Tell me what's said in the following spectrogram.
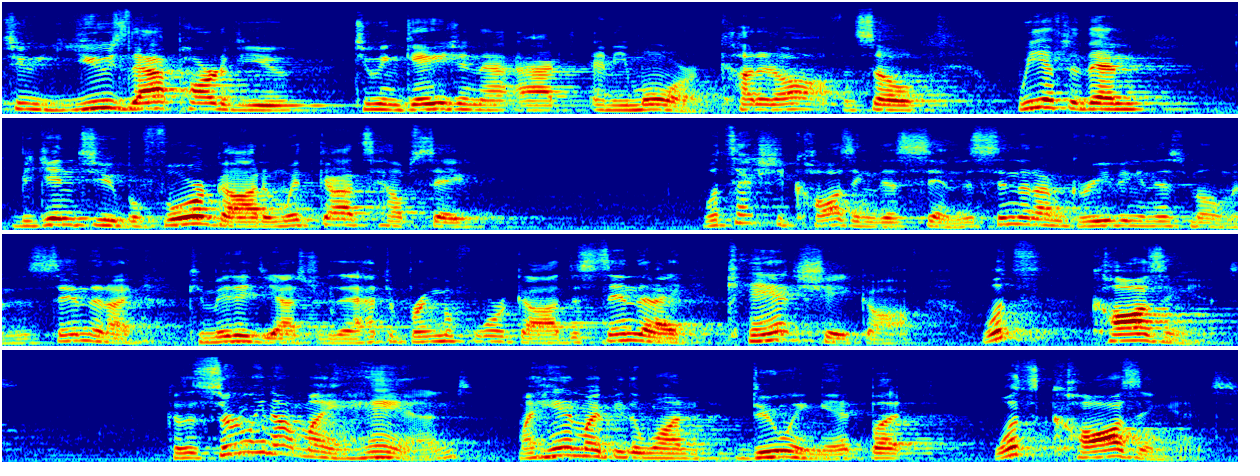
to use that part of you to engage in that act anymore. Cut it off. And so we have to then begin to, before God and with God's help, say, what's actually causing this sin? This sin that I'm grieving in this moment, this sin that I committed yesterday, that I had to bring before God, the sin that I can't shake off. What's causing it? Because it's certainly not my hand. My hand might be the one doing it, but what's causing it?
